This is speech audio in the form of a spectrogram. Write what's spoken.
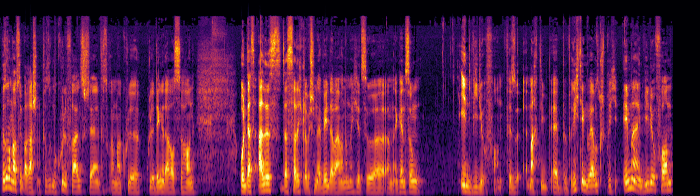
versuch mal zu überraschen. Versuch mal coole Fragen zu stellen, versuch mal coole, coole Dinge daraus zu hauen. Und das alles, das hatte ich glaube ich schon erwähnt, aber einfach nochmal hier zur ähm, Ergänzung, in Videoform. Mach die äh, richtigen Bewerbungsgespräche immer in Videoform,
